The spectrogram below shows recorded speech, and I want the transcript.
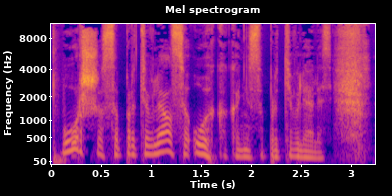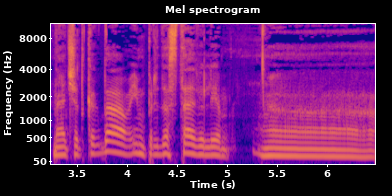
Porsche сопротивлялся, ой, как они сопротивлялись. Значит, когда им предоставили э,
